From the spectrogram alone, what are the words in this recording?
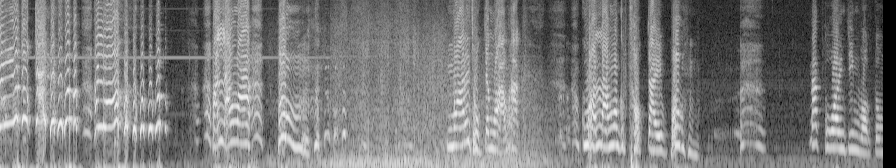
ฮ้ยตกใจ ฮัลโหล หันหลังมาปุ้ม มาได้ถูกจังหวะมาก กูหันหลังมันกูตกใจปุ้มน่ากลัวจริงๆบอกตรง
